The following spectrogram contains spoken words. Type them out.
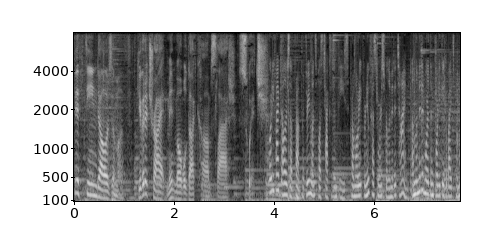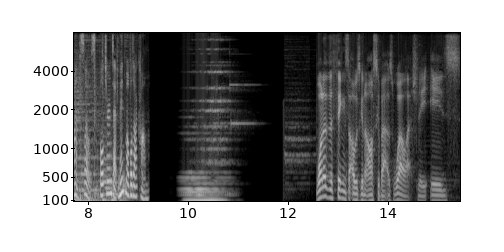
$15 a month. Give it a try at mintmobile.com slash switch. $45 upfront for three months plus taxes and fees. Promo for new customers for limited time. Unlimited more than 40 gigabytes per month. Slows. Full terms at mintmobile.com. One of the things that I was going to ask about as well, actually, is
